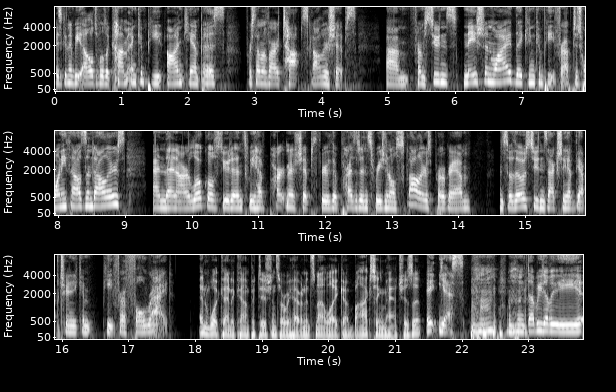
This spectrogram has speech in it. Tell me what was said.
is going to be eligible to come and compete on campus for some of our top scholarships. Um, from students nationwide, they can compete for up to $20,000. And then our local students, we have partnerships through the President's Regional Scholars Program. And so those students actually have the opportunity to compete for a full ride. And what kind of competitions are we having? It's not like a boxing match, is it? It- yes. hmm hmm WWE.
